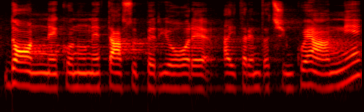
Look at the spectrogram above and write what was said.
donne con un'età superiore ai 35 anni,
